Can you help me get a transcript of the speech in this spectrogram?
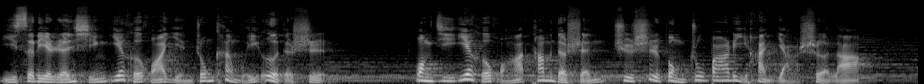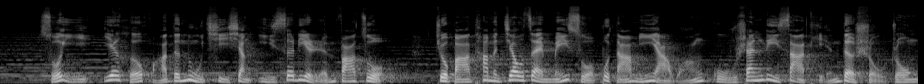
以色列人行耶和华眼中看为恶的事，忘记耶和华他们的神，去侍奉朱巴力和亚舍拉，所以耶和华的怒气向以色列人发作。就把他们交在美索不达米亚王古山利萨田的手中。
